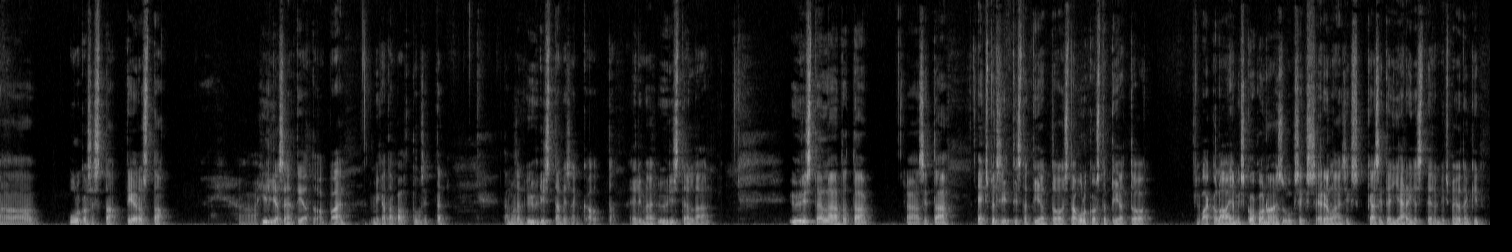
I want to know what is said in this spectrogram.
uh, ulkoisesta tiedosta uh, hiljaiseen tietoon päin, mikä tapahtuu sitten tämmöisen yhdistämisen kautta. Eli me yhdistellään, yhdistellään tota, uh, sitä eksplisiittistä tietoa, sitä ulkoista tietoa vaikka laajemmiksi kokonaisuuksiksi, erilaisiksi käsitejärjestelmiksi. Me jotenkin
